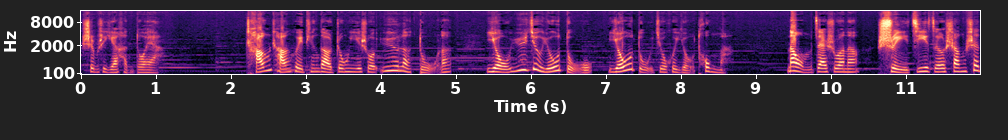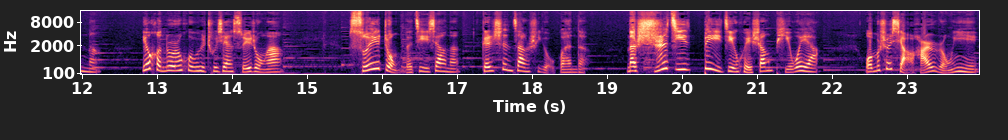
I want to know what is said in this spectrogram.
是不是也很多呀？常常会听到中医说淤了堵了，有淤就有堵，有堵就会有痛嘛。那我们再说呢，水积则伤肾呢，有很多人会不会出现水肿啊？水肿的迹象呢，跟肾脏是有关的。那食积毕竟会伤脾胃啊。我们说小孩容易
